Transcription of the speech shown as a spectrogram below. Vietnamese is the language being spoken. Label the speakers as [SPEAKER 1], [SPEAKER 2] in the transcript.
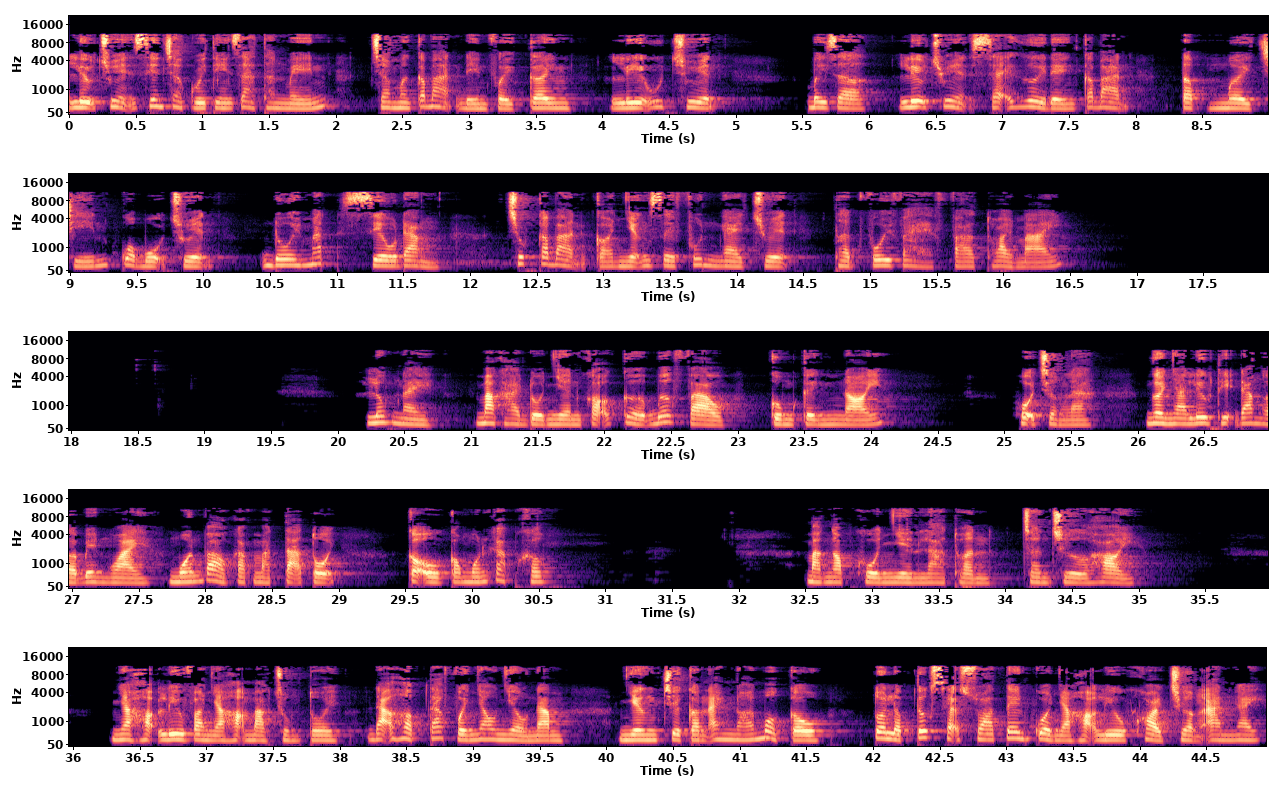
[SPEAKER 1] Liệu truyện xin chào quý thính giả thân mến, chào mừng các bạn đến với kênh Liễu truyện. Bây giờ, Liễu truyện sẽ gửi đến các bạn tập 19 của bộ truyện Đôi mắt siêu đẳng. Chúc các bạn có những giây phút nghe truyện thật vui vẻ và thoải mái. Lúc này, Mạc Hải đột nhiên gõ cửa bước vào, cung kính nói Hội trưởng là, người nhà Lưu Thị đang ở bên ngoài, muốn vào gặp mặt tạ tội, Cậu có muốn gặp không? Mạc Ngọc Khôi nhìn La Thuần, chần chừ hỏi. Nhà họ Lưu và nhà họ Mạc chúng tôi đã hợp tác với nhau nhiều năm, nhưng chỉ cần anh nói một câu, tôi lập tức sẽ xóa tên của nhà họ Lưu khỏi Trường An ngay.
